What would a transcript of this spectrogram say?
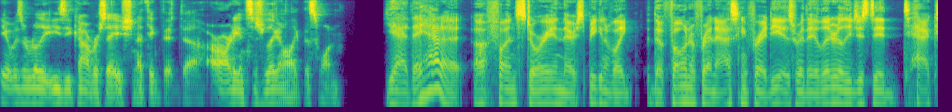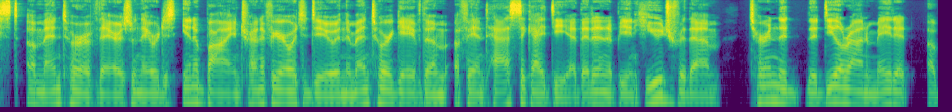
it was a really easy conversation. I think that uh, our audience is really going to like this one. Yeah, they had a, a fun story in there. Speaking of like the phone a friend asking for ideas, where they literally just did text a mentor of theirs when they were just in a bind trying to figure out what to do. And the mentor gave them a fantastic idea that ended up being huge for them, turned the, the deal around and made it a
